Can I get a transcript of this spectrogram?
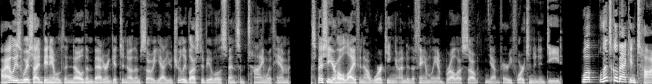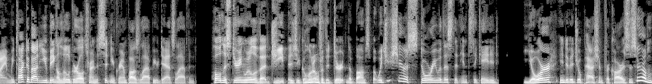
I always wish I'd been able to know them better and get to know them. So yeah, you're truly blessed to be able to spend some time with him, especially yeah. your whole life and now working under the family umbrella. So yeah, very fortunate indeed. Well, let's go back in time. We talked about you being a little girl trying to sit in your grandpa's lap or your dad's lap and holding the steering wheel of that Jeep as you're going over the dirt and the bumps. But would you share a story with us that instigated your individual passion for cars? Is there a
